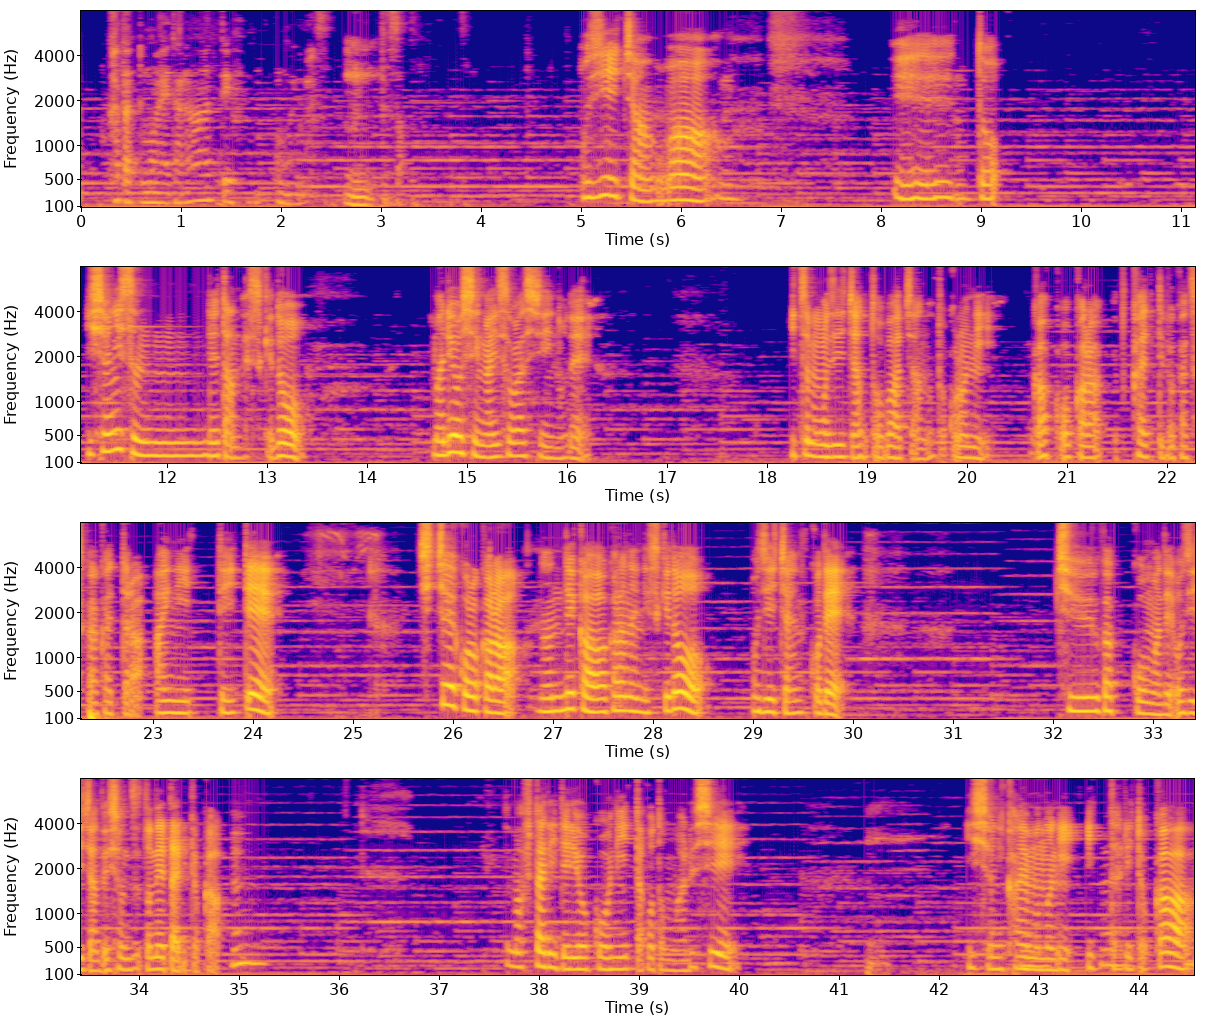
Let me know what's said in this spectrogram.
ってもらえたらなっていうふうに思います。うん。どうぞ。おじいちゃんは、うんえーっと、一緒に住んでたんですけど、まあ、両親が忙しいので、いつもおじいちゃんとおばあちゃんのところに、学校から帰って部活から帰ったら会いに行っていて、ちっちゃい頃からなんでかわからないんですけど、おじいちゃん子で、中学校までおじいちゃんと一緒にずっと寝たりとか、うん。でまあ、二人で旅行に行ったこともあるし、一緒に買い物に行ったりとか、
